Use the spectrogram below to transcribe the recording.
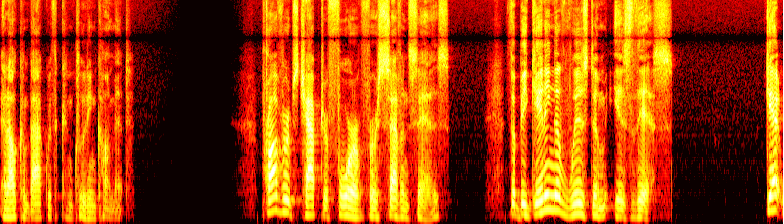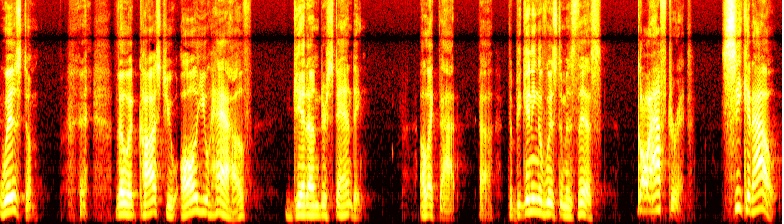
and I'll come back with a concluding comment. Proverbs chapter 4, verse 7 says, The beginning of wisdom is this get wisdom. Though it cost you all you have, get understanding. I like that. Uh, the beginning of wisdom is this go after it, seek it out,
